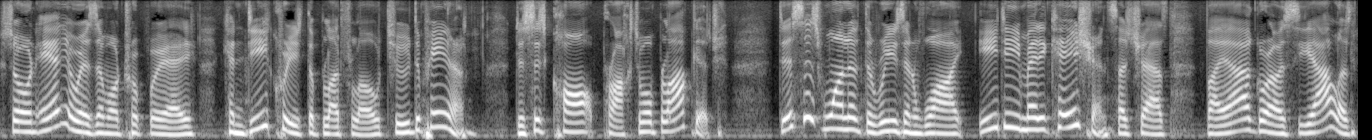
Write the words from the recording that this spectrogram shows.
So an aneurysm or AAA can decrease the blood flow to the penis. This is called proximal blockage. This is one of the reasons why ED medications such as Viagra or Cialis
